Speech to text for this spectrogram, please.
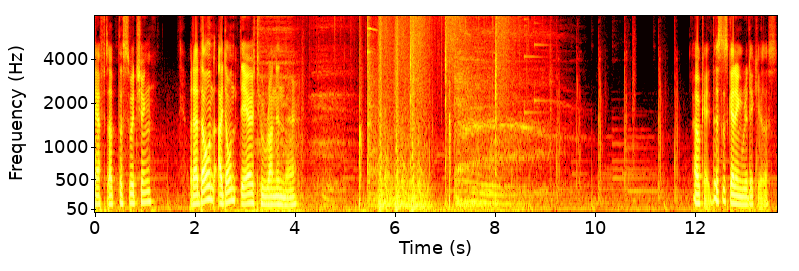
Effed up the switching. But I don't I don't dare to run in there. Okay, this is getting ridiculous.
